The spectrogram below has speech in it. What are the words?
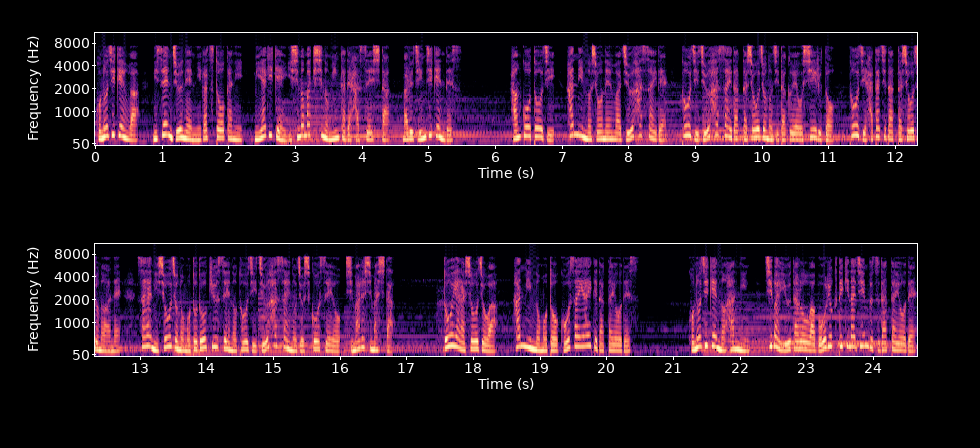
この事件は2010年2月10日に宮城県石巻市の民家で発生した丸人事件です。犯行当時、犯人の少年は18歳で、当時18歳だった少女の自宅へ押し入ると、当時20歳だった少女の姉、さらに少女の元同級生の当時18歳の女子高生を締まるしました。どうやら少女は、犯人の元交際相手だったようです。この事件の犯人、千葉雄太郎は暴力的な人物だったようで、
